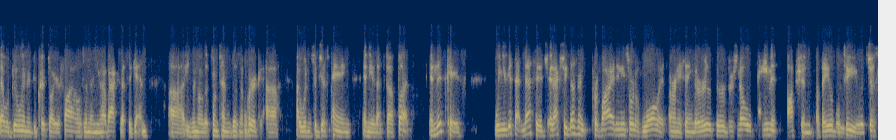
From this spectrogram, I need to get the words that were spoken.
that would go in and decrypt all your files, and then you have access again. Uh, even though that sometimes doesn't work, uh, I wouldn't suggest paying any of that stuff. But in this case, when you get that message, it actually doesn't provide any sort of wallet or anything. There is there, there's no payment option available to you. It's just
